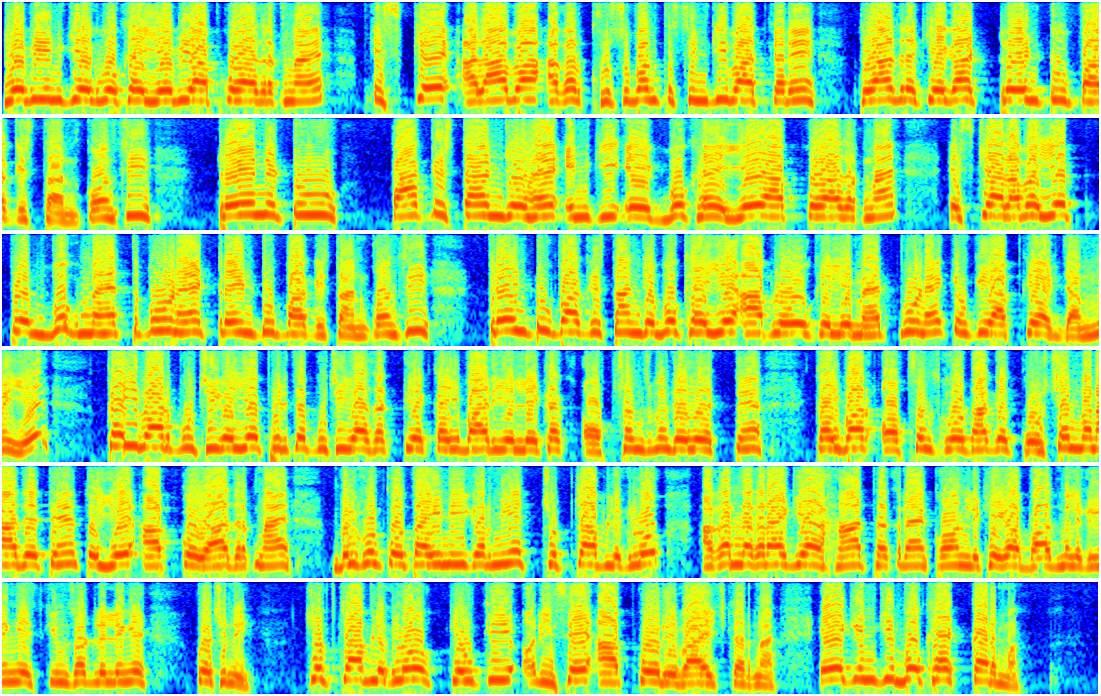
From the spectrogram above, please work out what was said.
ये भी इनकी एक बुक है, ये भी आपको याद रखना है। इसके अलावा अगर खुशवंत सिंह की बात करें तो याद रखिएगा ट्रेन टू पाकिस्तान कौन सी? ट्रेन टू पाकिस्तान जो है, इनकी एक बुक है, ये आपको याद रखना है। इसके अलावा ये बुक महत्वपूर्ण है ट्रेन टू पाकिस्तान कौन सी? ट्रेन टू पाकिस्तान जो बुक है, ये आप लोगों के लिए महत्वपूर्ण है, क्योंकि आपके एग्ज़ाम में ये कई बार पूछी गई है, फिर से पूछी जा सकती है। कई बार ये लेखक ऑप्शंस में दे देते हैं, कई बार ऑप्शंस को उठा के क्वेश्चन बना देते हैं तो ये आपको याद रखना है। बिल्कुल कोताही नहीं करनी है, चुपचाप लिख लो। अगर लग रहा है कि यार हाथ थक रहे हैं, कौन लिखेगा? बाद में लिख लेंगे स्क्रीनशॉट ले लेंगे, कुछ नहीं। चुपचाप लिख लो, क्योंकि और इसे आपको रिवाइज करना है। एक इनकी बुक है कर्म।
